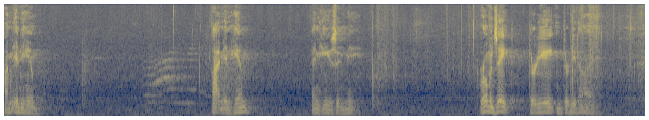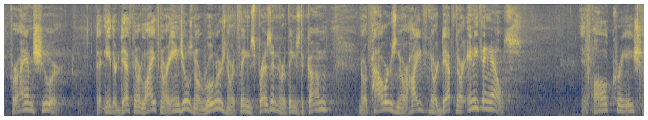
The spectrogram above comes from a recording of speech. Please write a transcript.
I'm in him. I'm in him, and he's in me. Romans 8, 38 and 39. For I am sure that neither death nor life, nor angels, nor rulers, nor things present, nor things to come, nor powers, nor height, nor depth, nor anything else in all creation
